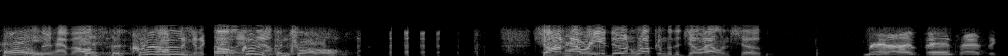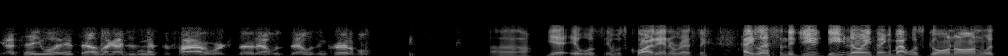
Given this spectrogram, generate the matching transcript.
What Hey, we're do, have Austin, it's the cruise gonna call of in cruise now? control. Sean, how are you doing? Welcome to the Joe Allen Show. Man, I am fantastic. I tell you what, it sounds like I just missed the fireworks though. That was that was incredible. Uh, yeah, it was it was quite interesting. Hey, listen, did you do you know anything about what's going on with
